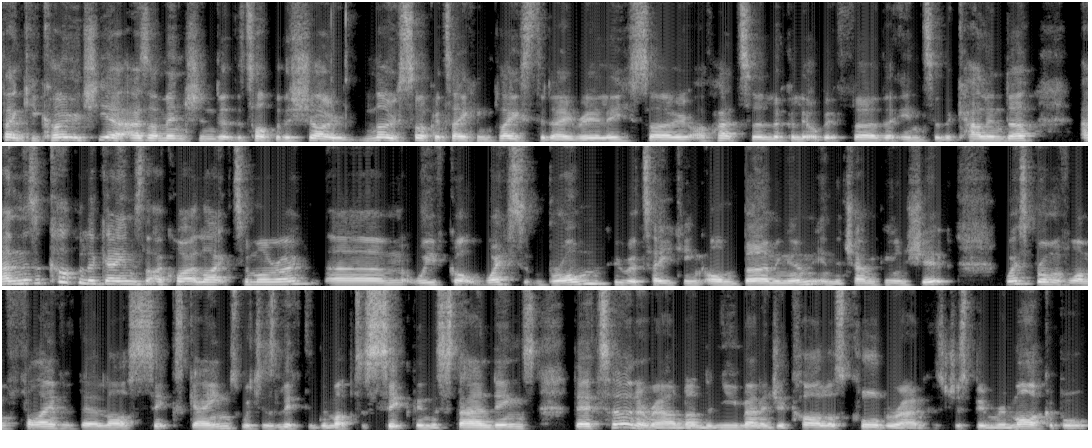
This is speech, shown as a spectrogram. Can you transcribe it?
Thank you, Coach. Yeah, as I mentioned at the top of the show, no soccer taking place today, really. So I've had to look a little bit further into the calendar. And there's a couple of games that I quite like tomorrow. Um, we've got West Brom, who are taking on Birmingham in the Championship. West Brom have won five of their last six games, which has lifted them up to sixth in the standings. Their turnaround under new manager Carlos Corberán has just been remarkable.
